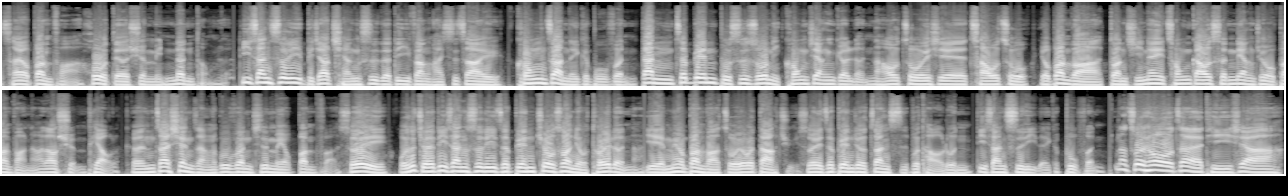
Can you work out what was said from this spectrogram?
才有办法获得选民认同的。第三势力比较强势的地方还是在空战的一个部分，但这边不是说你空降一个人，然后做一些操作，有办法短期内冲高声量就有办法拿到选票了。可能在县长的部。部分其实没有办法，所以我是觉得第三势力这边就算有推人啊，也没有办法左右大局，所以这边就暂时不讨论第三势力的一个部分。那最后再来提一下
